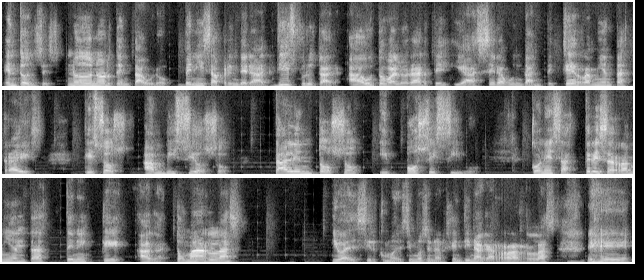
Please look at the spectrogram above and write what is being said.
Entonces, nodo norte en Tauro, venís a aprender a disfrutar, a autovalorarte y a ser abundante. ¿Qué herramientas traes? Que sos ambicioso, talentoso y posesivo. Con esas tres herramientas tenés que tomarlas iba a decir, como decimos en Argentina, agarrarlas eh,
